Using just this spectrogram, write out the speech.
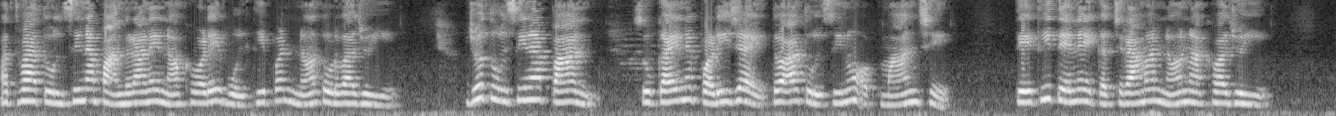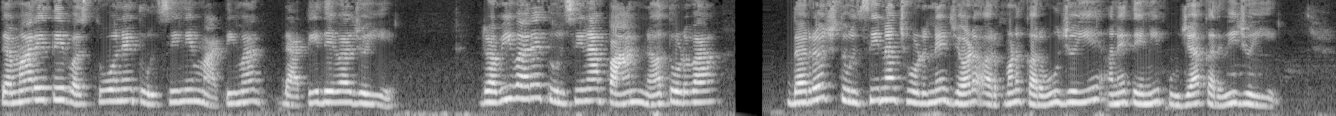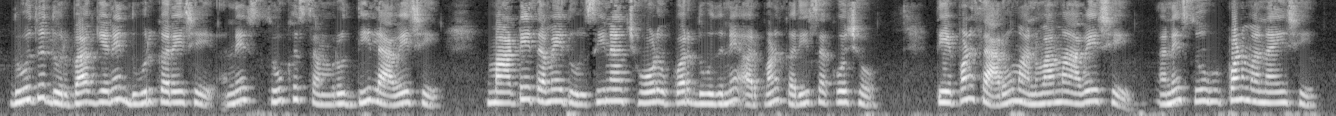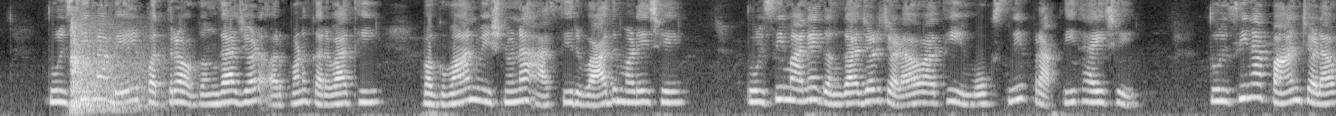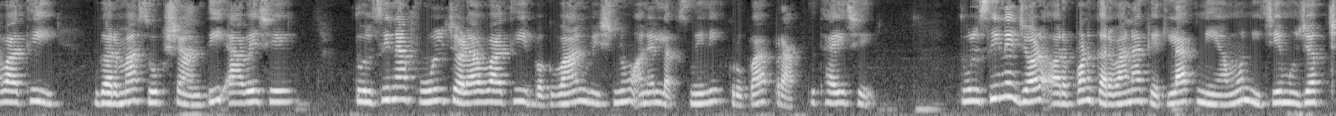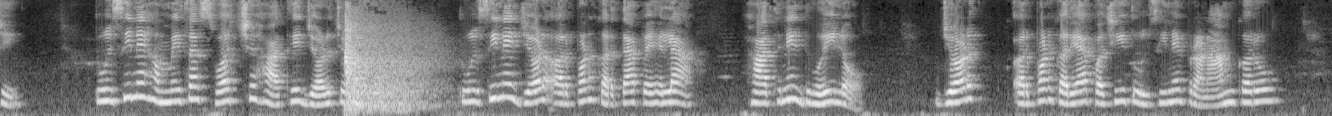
અથવા તુલસીના પાંદડાને નખ વડે ભૂલથી પણ ન તોડવા જોઈએ. જો તુલસીના પાન સુકાઈને પડી જાય તો આ તુલસીનું અપમાન છે. તેથી તેને કચરામાં ન નાખવા જોઈએ. તમારે તે વસ્તુઓને તુલસીની માટીમાં દાટી દેવા જોઈએ. રવિવારે તુલસીના પાન ન તોડવા. દરરોજ તુલસીના છોડને જળ અર્પણ કરવું જોઈએ અને તેની પૂજા કરવી જોઈએ. દૂધ દુર્ભાગ્યને દૂર કરે છે અને સુખ સમૃદ્ધિ લાવે છે. માટે તમે તુલસીના છોડ ઉપર દૂધને અર્પણ કરી શકો છો. તે પણ સારું માનવામાં આવે છે અને શુભ પણ મનાય છે. તુલસીમાં બેલપત્ર ગંગાજળ અર્પણ કરવાથી ભગવાન વિષ્ણુના આશીર્વાદ મળે છે. તુલસીમાંને ગંગાજળ ચડાવવાથી મોક્ષની પ્રાપ્તિ થાય છે. તુલસીના પાન ચડાવવાથી ઘરમાં સુખ શાંતિ આવે છે. તુલસીના ફૂલ ચડાવવાથી ભગવાન વિષ્ણુ અને લક્ષ્મીની કૃપા પ્રાપ્ત થાય છે. તુલસીને જળ અર્પણ કરવાના કેટલાક નિયમો નીચે મુજબ છે. તુલસીને હંમેશા સ્વચ્છ હાથે જળ ચડાવો તુલસીને જળ અર્પણ કરતા પહેલાં હાથને ધોઈ લો. જળ અર્પણ કર્યા પછી તુલસીને પ્રણામ કરો.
